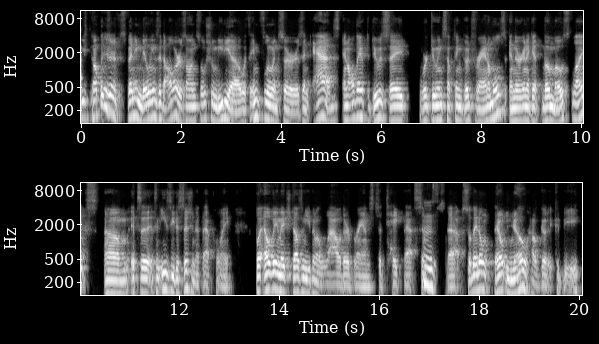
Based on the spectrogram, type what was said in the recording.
these companies are spending millions of dollars on social media with influencers and ads and all they have to do is say we're doing something good for animals and they're going to get the most likes um, it's a it's an easy decision at that point but lvmh doesn't even allow their brands to take that simple hmm. step so they don't they don't know how good it could be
